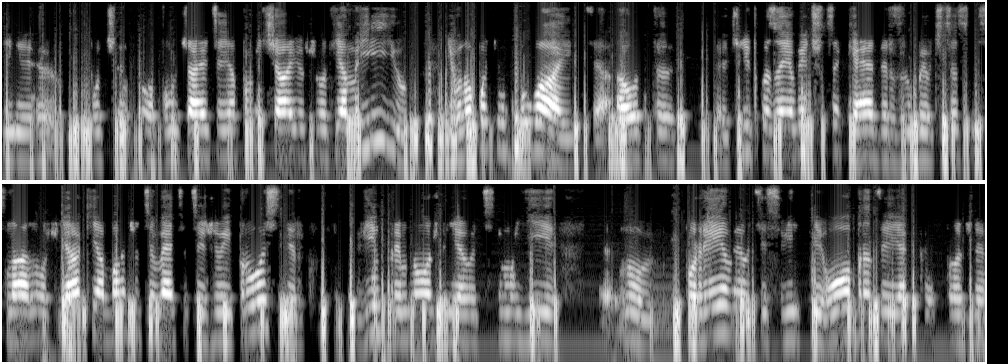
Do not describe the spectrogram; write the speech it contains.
І е, ну, получається, я помічаю, що от я мрію, і воно потім збувається. А от е, чітко заявити, що це кедр зробив, чи це сосна. Ну як я бачу це весь цей живий простір, він примножує оці мої е, ну, пориви, оці світлі образи, як теж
